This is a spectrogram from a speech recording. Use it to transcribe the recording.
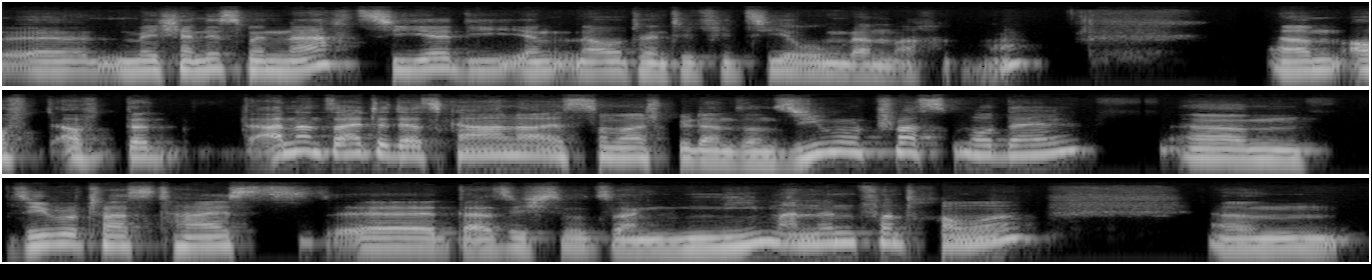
äh, Mechanismen nachziehe, die irgendeine Authentifizierung dann machen. Ne? Ähm, auf, auf der, der, anderen Seite der Skala ist zum Beispiel dann so ein Zero-Trust-Modell. Ähm, Zero Trust heißt, äh, dass ich sozusagen niemanden vertraue. Ähm,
